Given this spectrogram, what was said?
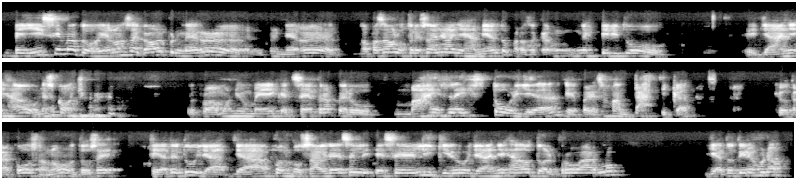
bellísima, todavía no han sacado el primer, el primer no ha pasado los tres años de añejamiento para sacar un, espíritu eh, ya añejado, un scotch. Pues. probamos New Make, etcétera, pero más es la historia, que me parece fantástica, que otra cosa, ¿no? Entonces, fíjate tú, ya, ya cuando salga ese, ese líquido ya añejado, tú al probarlo, ya tú tienes una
